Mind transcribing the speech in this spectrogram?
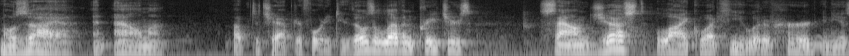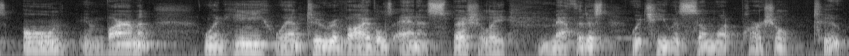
Mosiah, and Alma up to chapter 42. Those 11 preachers sound just like what he would have heard in his own environment when he went to revivals and especially Methodist, which he was somewhat partial to.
